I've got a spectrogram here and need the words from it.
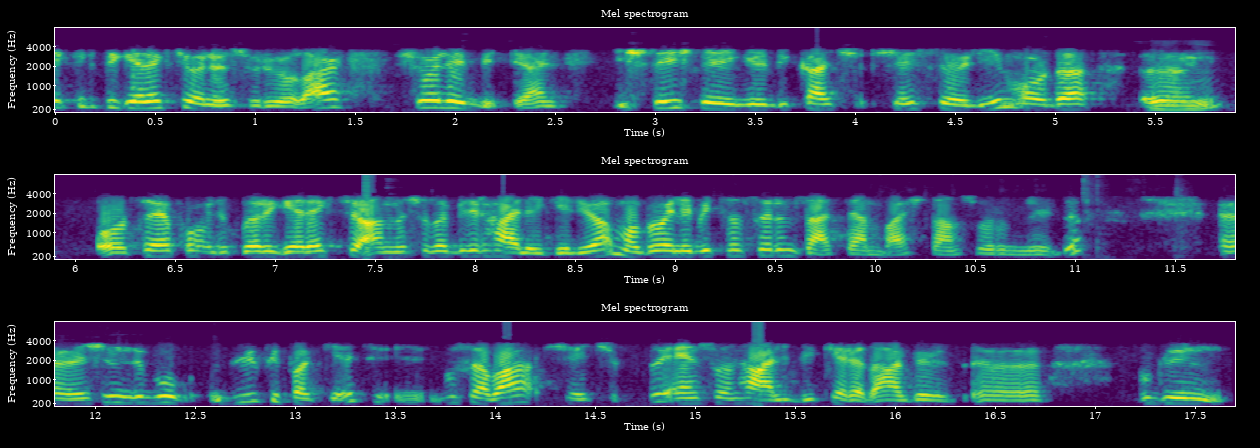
E, teknik bir gerekçe öne sürüyorlar. Şöyle bir yani işleyişle ilgili birkaç şey söyleyeyim. Orada e, ortaya koydukları gerekçe anlaşılabilir hale geliyor ama böyle bir tasarım zaten baştan sorumluydu. E, şimdi bu büyük bir paket e, bu sabah şey çıktı. En son hali bir kere daha göz, e, bugün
